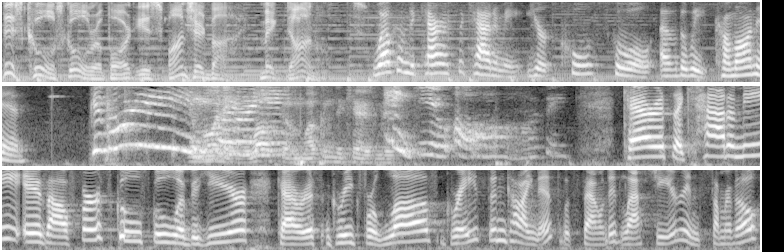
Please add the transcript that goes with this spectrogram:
This Cool School Report is sponsored by McDonald's. Welcome to Charis Academy, your cool school of the week. Come on in. Good morning. Good morning. Welcome. Welcome to Charis Miss. Thank you. Thank Charis Academy is our first cool school of the year. Charis Greek for Love, Grace, and Kindness was founded last year in Summerville.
